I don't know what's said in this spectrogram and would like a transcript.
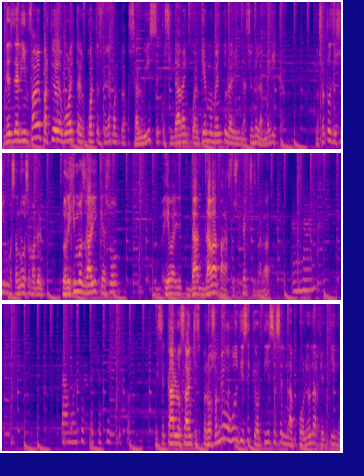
Desde el infame partido de vuelta en cuartos de final contra San Luis se cocinaba en cualquier momento la eliminación del América. Nosotros dijimos, saludos a Manuel, lo dijimos Gaby que eso iba- da- daba para sospechas, ¿verdad? Ujú. Está muy sospechosístico. Dice Carlos Sánchez, pero su amigo Gus dice que Ortiz es el Napoleón argentino.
